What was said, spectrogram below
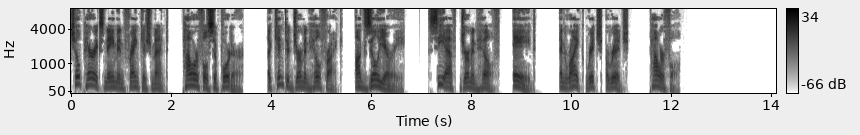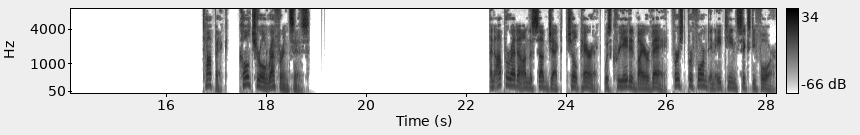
Chilperic's name in Frankish meant, "...powerful supporter", akin to German Hilfreich auxiliary", cf. German Hilf aid", and Reich rich, arig, powerful. Cultural references An operetta on the subject, Chilperic, was created by Hervé, first performed in 1864.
